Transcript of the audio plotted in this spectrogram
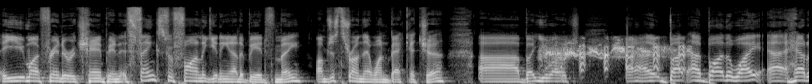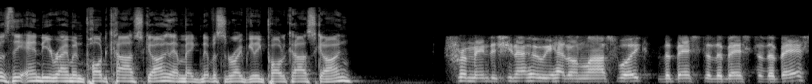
You, my friend, are a champion. Thanks for finally getting out of bed for me. I'm just throwing that one back at you. Uh, but you are. uh, but uh, by the way, uh, how does the Andy Raymond podcast going? That magnificent rugby league podcast going? Tremendous. You know who we had on last week? The best of the best of the best.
